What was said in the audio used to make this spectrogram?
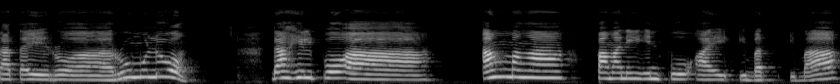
Tatay Ro- Rumulo. Dahil po ah, ang mga pamaniin po ay iba't iba.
